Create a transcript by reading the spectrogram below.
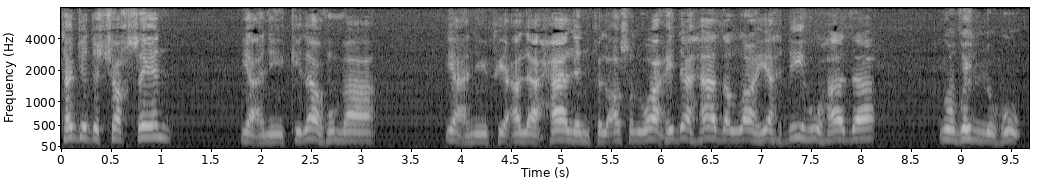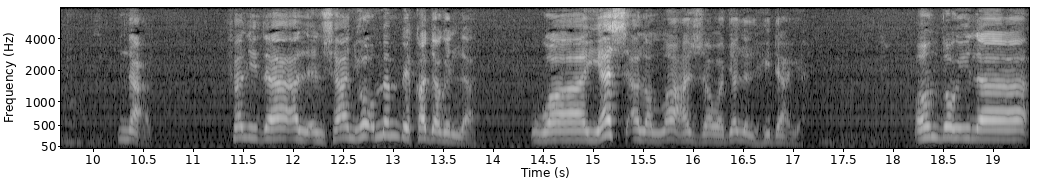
تجد الشخصين يعني كلاهما يعني في على حال في الأصل واحدة هذا الله يهديه وهذا يضله. نعم. فلذا الإنسان يؤمن بقدر الله ويسأل الله عز وجل الهداية. انظر إلى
